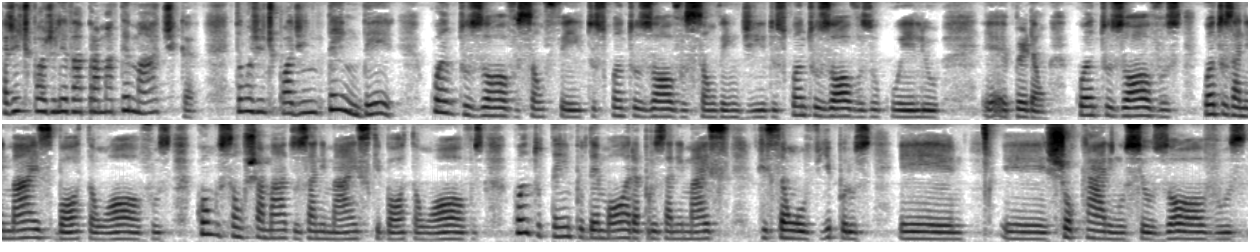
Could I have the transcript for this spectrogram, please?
a gente pode levar para matemática. Então a gente pode entender quantos ovos são feitos, quantos ovos são vendidos, quantos ovos o coelho, eh, perdão, quantos ovos, quantos animais botam ovos, como são chamados os animais que botam ovos, quanto tempo demora para os animais que são ovíparos eh, eh, chocarem os seus ovos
